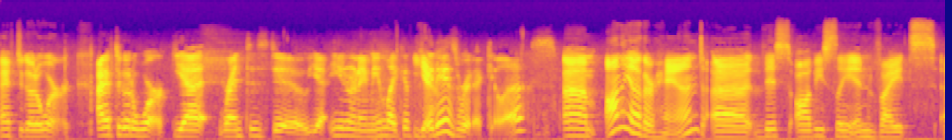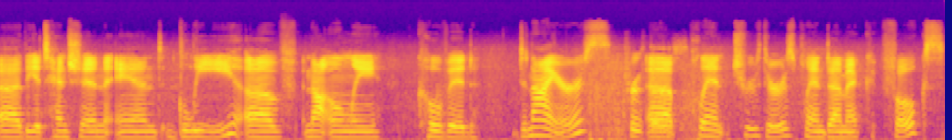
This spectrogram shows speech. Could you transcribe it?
I have to go to work. I have to go to work. Yet rent is due. Yet you know what I mean? Like it's, Yeah. it is ridiculous. Um, on the other hand, uh, this obviously invites uh, the attention and glee of not only COVID deniers, Truthers. uh, plan- truthers, pandemic folks,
